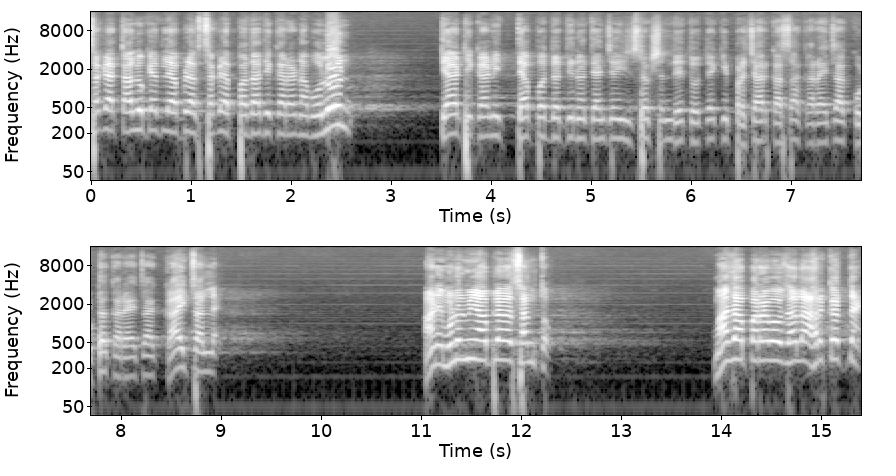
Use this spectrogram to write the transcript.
सगळ्या तालुक्यातल्या आपल्या सगळ्या पदाधिकाऱ्यांना बोलून त्या ठिकाणी त्या पद्धतीनं त्यांचे इन्स्ट्रक्शन देत होते की प्रचार कसा करायचा कुठं करायचा काय चाललंय. आणि म्हणून मी आपल्याला सांगतो माझा पराभव झाला हरकत नाही.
